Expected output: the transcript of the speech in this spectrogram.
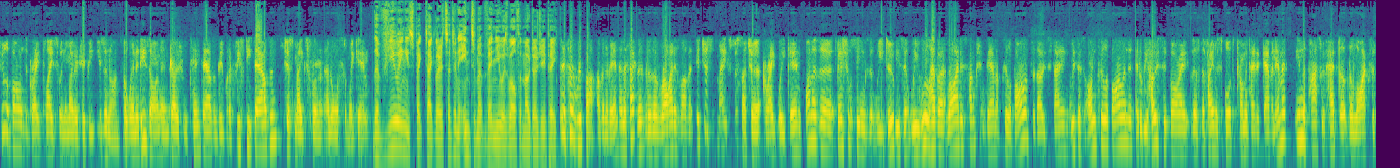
Phillip Island's a great place when the MotoGP isn't on, but when it is on and goes from 10,000 people to 50,000, just makes for an awesome weekend. The viewing is spectacular. It's such an intimate venue as well for MotoGP. It's a ripper of an event, and the fact that the, riders love it, it just makes for such a great weekend. One of the special things that we do is that we will have a riders function down at Phillip Island for those staying with us on Phillip Island. It'll be hosted by the, the famous sports commentator Gavin Emmett. In the past, we've had the, the likes of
